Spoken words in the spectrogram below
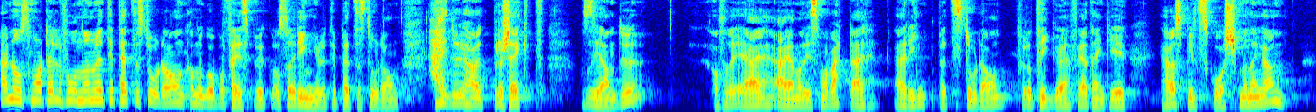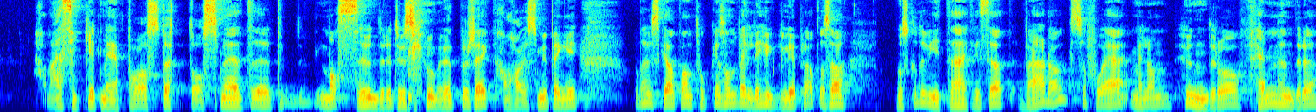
Er det noen som har telefonnummeret til Petter Stordalen? Kan du gå på Facebook, og så ringer du til Petter Stordalen. 'Hei, du, jeg har et prosjekt.' Og så sier han, 'Du, altså jeg er en av de som har vært der. Jeg har ringt Petter Stordalen for å tigge.' For jeg tenker, jeg har spilt squash med den en gang. han er sikkert med på å støtte oss med et, masse hundre tusen kroner i et prosjekt. Han har jo så mye penger. Og da husker jeg at Han tok en sånn veldig hyggelig prat og sa nå skal du vite her, Christer, at hver dag så får jeg mellom 100 og 500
